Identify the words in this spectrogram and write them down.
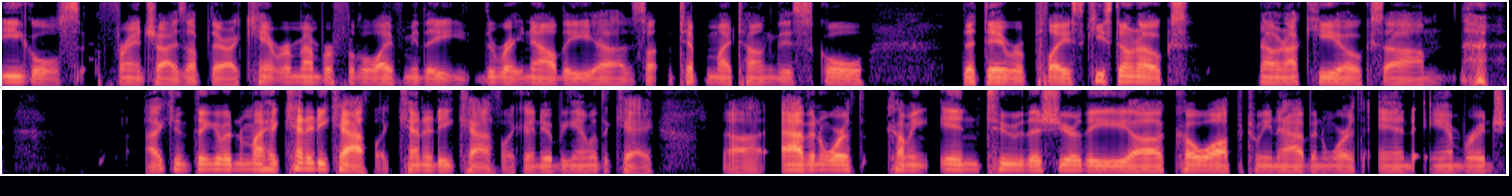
Eagles franchise up there. I can't remember for the life of me the, the right now the uh, tip of my tongue the school that they replaced Keystone Oaks. No, not Key Oaks. Um, I can think of it in my head. Kennedy Catholic. Kennedy Catholic. I knew it began with a K. Uh, Avonworth coming into this year, the uh, co-op between Avonworth and Ambridge,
